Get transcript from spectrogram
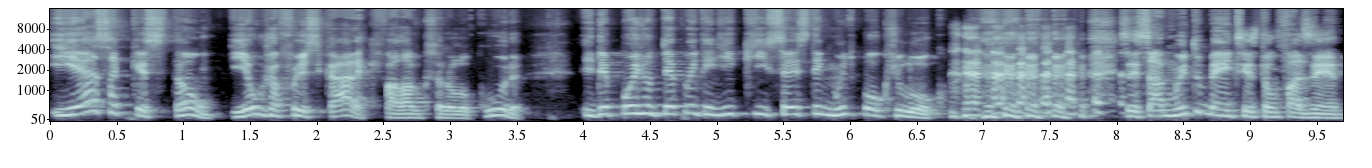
e essa questão, e eu já fui esse cara que falava que isso era loucura, e depois de um tempo eu entendi que vocês têm muito pouco de louco. vocês sabem muito bem o que vocês estão fazendo.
